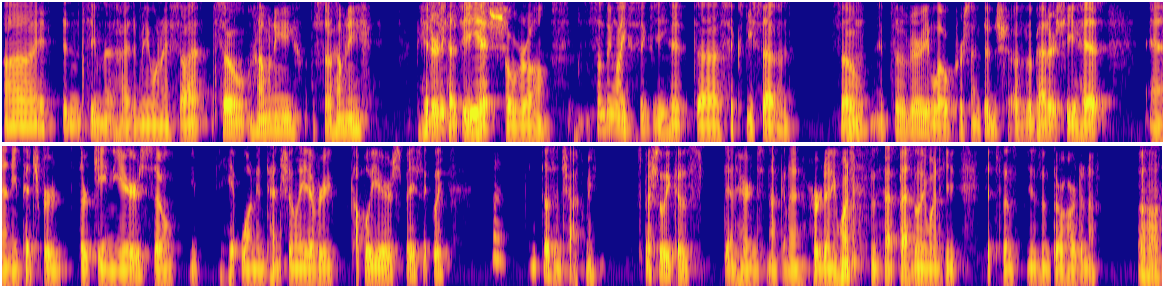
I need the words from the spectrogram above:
Uh, it didn't seem that high to me when I saw it. So how many? So how many hitters has he hit overall? S- something like sixty. He hit uh, sixty-seven. So Mm-hmm. it's a very low percentage of the batters he hit, and he pitched for thirteen years. So he hit one intentionally every couple years, basically. It doesn't shock me, especially because Dan Haren's not going to hurt anyone that badly when he hits them. He doesn't throw hard enough. Uh-huh.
